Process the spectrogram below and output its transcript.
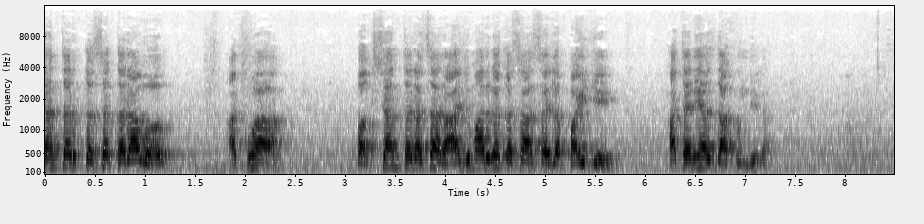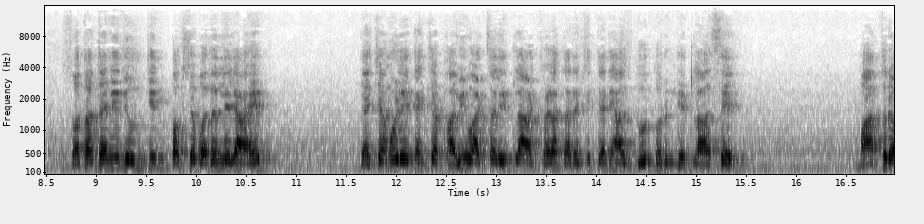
पक्षांतर कसं करावं अथवा पक्षांतराचा राजमार्ग कसा असायला पाहिजे हा त्यांनी आज दाखवून दिला. स्वतः त्यांनी दोन तीन पक्ष बदललेले आहेत. त्याच्यामुळे त्यांच्या भावी वाटचालीतला अडथळा कदाचित त्यांनी आज दूर करून घेतला असेल. मात्र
